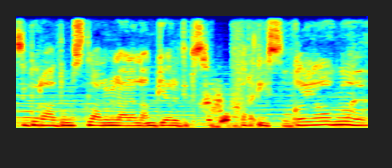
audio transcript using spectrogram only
Sigurado mas lalong lalala ang biyara dito sa Buok Paraiso. Kaya nga.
